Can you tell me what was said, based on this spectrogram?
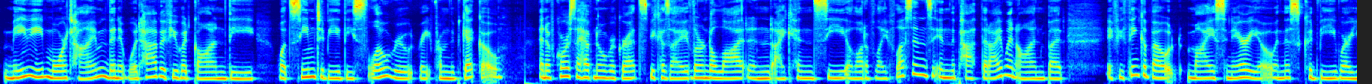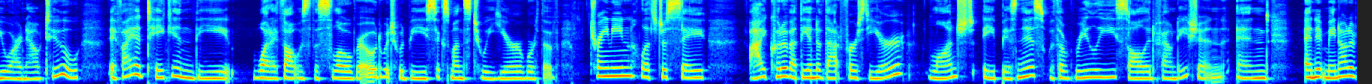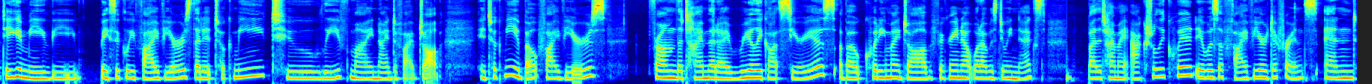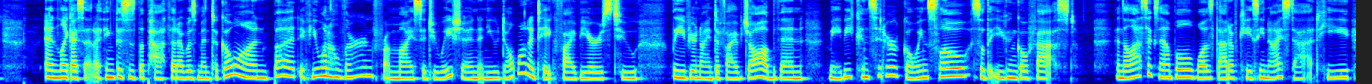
maybe more time than it would have if you had gone the what seemed to be the slow route right from the get go. And of course, I have no regrets because I learned a lot and I can see a lot of life lessons in the path that I went on. But if you think about my scenario, and this could be where you are now too, if I had taken the what I thought was the slow road, which would be six months to a year worth of training, let's just say, I could have at the end of that first year launched a business with a really solid foundation and and it may not have taken me the basically five years that it took me to leave my nine to five job. It took me about five years from the time that I really got serious about quitting my job, figuring out what I was doing next. By the time I actually quit, it was a five year difference. And and like I said, I think this is the path that I was meant to go on. But if you want to learn from my situation and you don't want to take five years to leave your nine to five job, then maybe consider going slow so that you can go fast. And the last example was that of Casey Neistat. He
